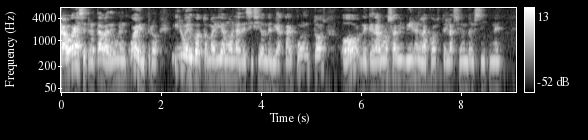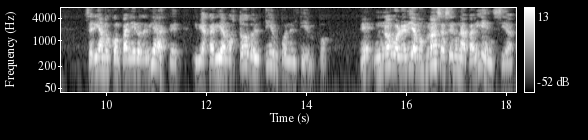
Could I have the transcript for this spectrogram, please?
ahora se trataba de un encuentro y luego tomaríamos la decisión de viajar juntos o de quedarnos a vivir en la constelación del cisne. Seríamos compañeros de viaje y viajaríamos todo el tiempo en el tiempo. ¿eh? No volveríamos más a ser una apariencia,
